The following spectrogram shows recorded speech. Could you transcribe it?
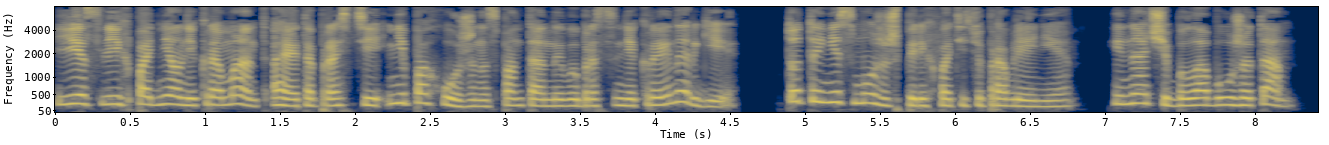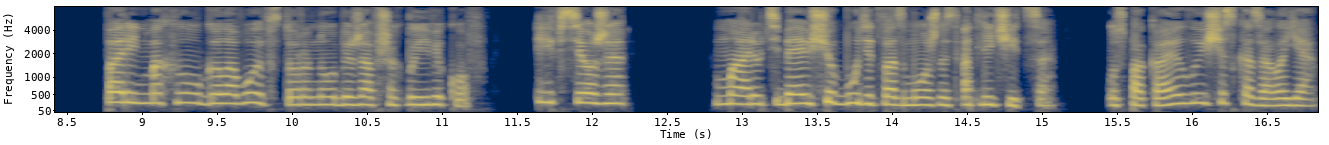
Если их поднял некромант, а это, прости, не похоже на спонтанный выброс некроэнергии, то ты не сможешь перехватить управление, иначе была бы уже там». Парень махнул головой в сторону убежавших боевиков. «И все же...» «Марь, у тебя еще будет возможность отличиться», — успокаивающе сказала я.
